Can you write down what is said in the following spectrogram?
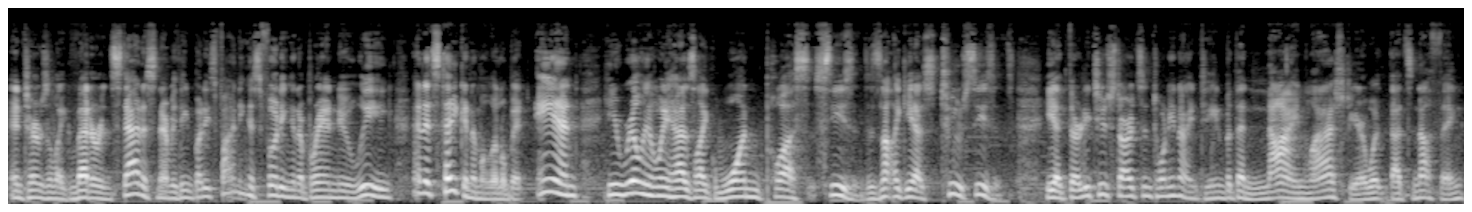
in terms of like veteran status and everything, but he's finding his footing in a brand new league and it's taken him a little bit. And he really only has like one plus seasons. It's not like he has two seasons. He had 32 starts in 2019, but then nine last year. What that's nothing.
